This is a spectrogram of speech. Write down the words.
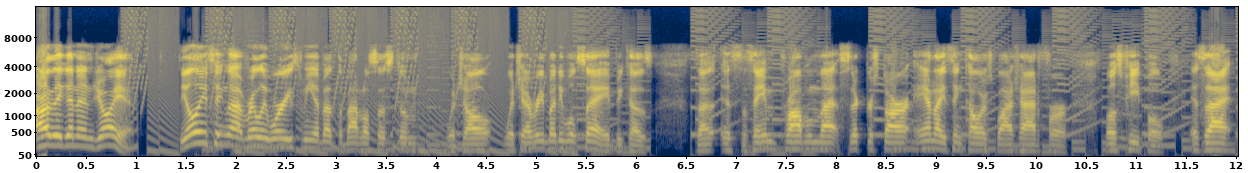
are they going to enjoy it? The only thing that really worries me about the battle system, which all, which everybody will say because that it's the same problem that Sticker Star and I think Color Splash had for most people, is that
